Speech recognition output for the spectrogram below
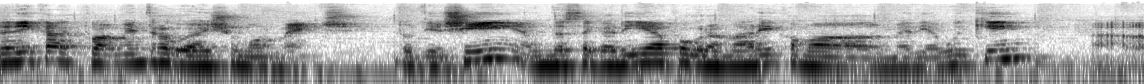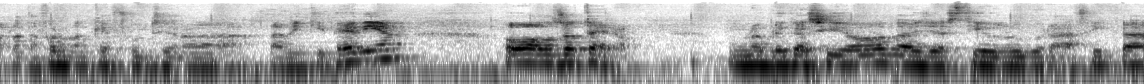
de dir que actualment tradueixo molt menys. Tot i així, em destacaria programari com el MediaWiki, eh, la plataforma en què funciona la, la Wikipedia, o el Zotero, una aplicació de gestió bibliogràfica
